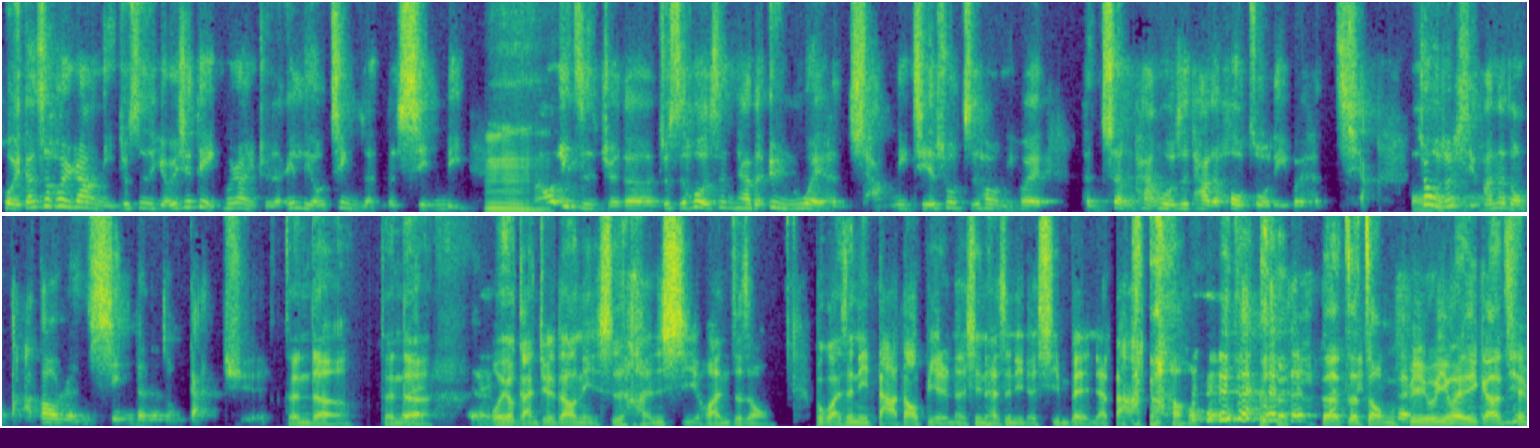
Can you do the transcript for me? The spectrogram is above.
晦，但是会让你就是有一些电影会让你觉得哎、欸，流进人的心里，嗯，然后一直觉得就是或者是它的韵味很长，你结束之后你会很震撼，或者是它的后坐力会很强。就我就喜欢那种打到人心的那种感觉，真的真的，我有感觉到你是很喜欢这种，不管是你打到别人的心，还是你的心被人家打到 的这种 feel。因为你刚刚前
